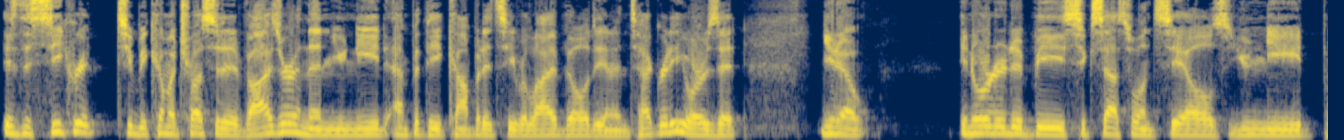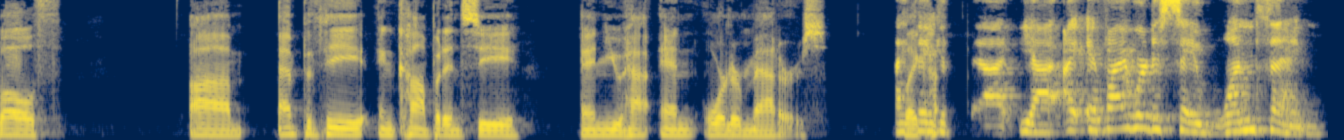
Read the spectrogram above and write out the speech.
is the secret to become a trusted advisor and then you need empathy, competency, reliability, and integrity? Or is it, you know, in order to be successful in sales, you need both um, empathy and competency and you have and order matters? I like, think it's that. Yeah. I, if I were to say one thing,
